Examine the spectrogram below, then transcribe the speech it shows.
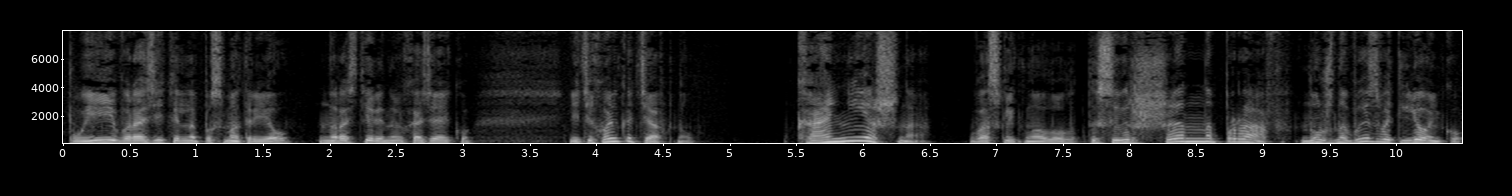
Пуи выразительно посмотрел на растерянную хозяйку и тихонько тявкнул. «Конечно!» — воскликнула Лола. «Ты совершенно прав. Нужно вызвать Леньку».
